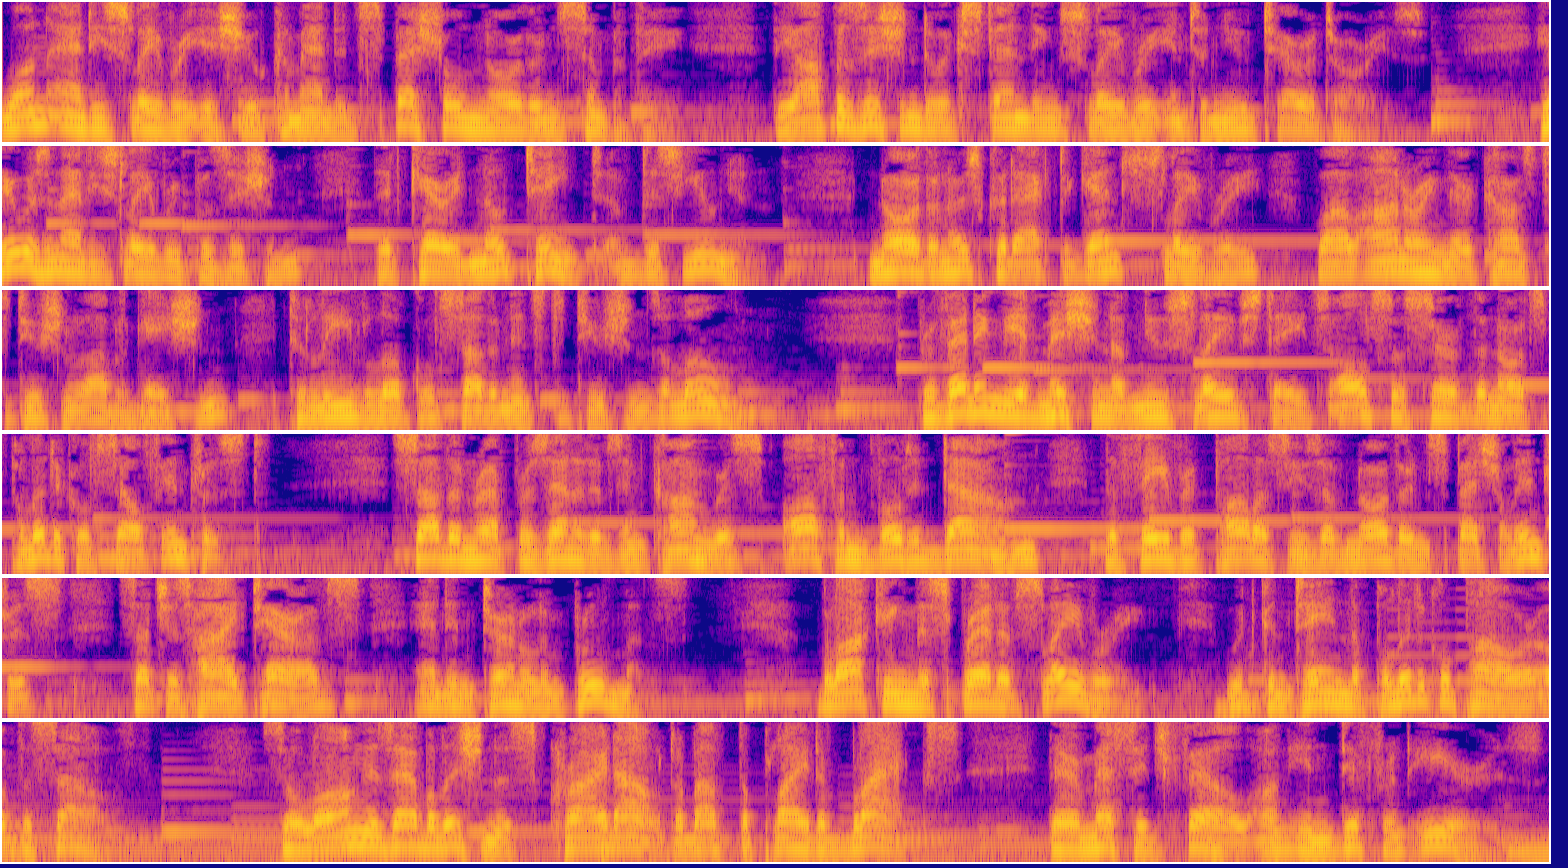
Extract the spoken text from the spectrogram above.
One anti slavery issue commanded special Northern sympathy the opposition to extending slavery into new territories. Here was an anti slavery position that carried no taint of disunion. Northerners could act against slavery while honoring their constitutional obligation to leave local Southern institutions alone. Preventing the admission of new slave states also served the North's political self interest. Southern representatives in Congress often voted down the favorite policies of Northern special interests, such as high tariffs and internal improvements. Blocking the spread of slavery would contain the political power of the South. So long as abolitionists cried out about the plight of blacks, their message fell on indifferent ears.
